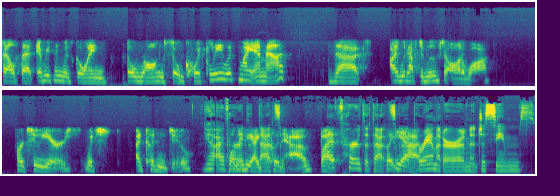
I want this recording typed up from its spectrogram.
felt that everything was going so wrong so quickly with my MS that I would have to move to Ottawa for two years, which I couldn't do. Yeah, I've well, heard maybe that I could have, but I've heard that that's yeah. a parameter, and it just seems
